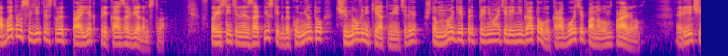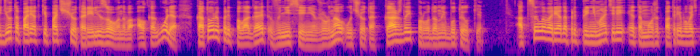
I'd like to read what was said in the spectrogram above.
Об этом свидетельствует проект приказа ведомства. В пояснительной записке к документу чиновники отметили, что многие предприниматели не готовы к работе по новым правилам. Речь идет о порядке подсчета реализованного алкоголя, который предполагает внесение в журнал учета каждой проданной бутылки. От целого ряда предпринимателей это может потребовать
